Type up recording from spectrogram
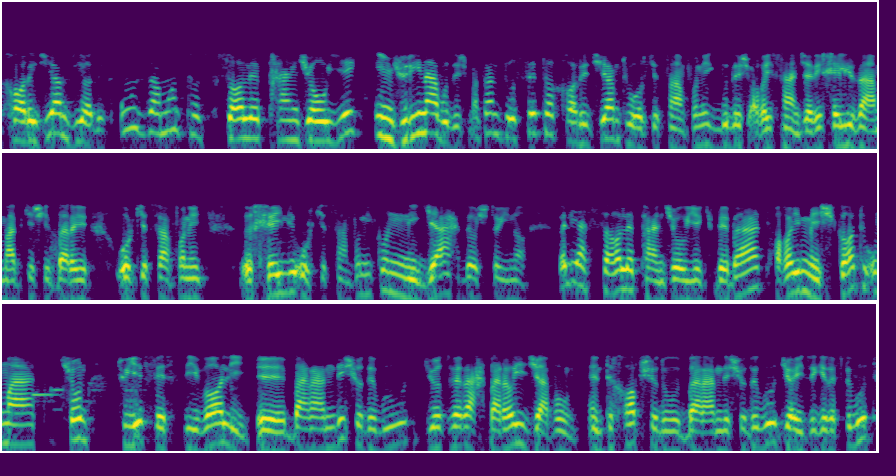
خارجی هم زیاده. اون زمان تا سال 51 اینجوری نبودش. مثلا دو سه تا خارجی هم تو ارکستر سمفونیک بودش. آقای سنجری خیلی زحمت کشید برای ارکستر سمفونیک. خیلی ارکستر سمفونیک رو نگه داشت و اینا. ولی از سال 51 به بعد آقای مشکات اومد. چون توی فستیوالی برنده شده بود جزو رهبرای جوون انتخاب شده بود برنده شده بود جایزه گرفته بود.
